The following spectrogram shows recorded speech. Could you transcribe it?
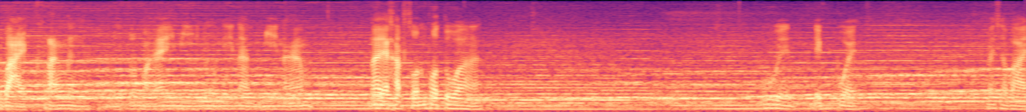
มีชีวิตชีวาอีกครั้งหนึ่งต้นไม้มีนู่นนี่นั่นมีน้ำน่าจะขัดสนพอตัวอุ้ยเด็กป่วย ไม่สบาย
